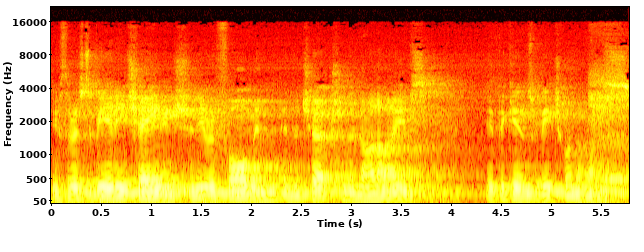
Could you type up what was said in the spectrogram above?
If there is to be any change, any reform in, in the church and in our lives, it begins with each one of us.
